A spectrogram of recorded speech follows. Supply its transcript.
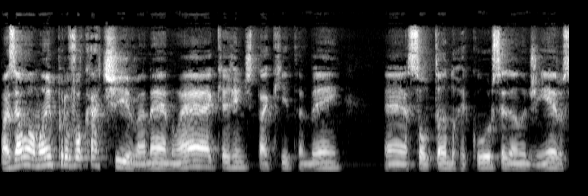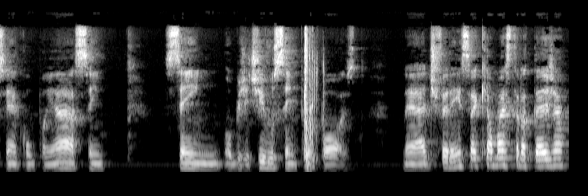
mas é uma mãe provocativa, né? Não é que a gente está aqui também é, soltando recursos e dando dinheiro sem acompanhar, sem, sem objetivo, sem propósito. Né? A diferença é que é uma estratégia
